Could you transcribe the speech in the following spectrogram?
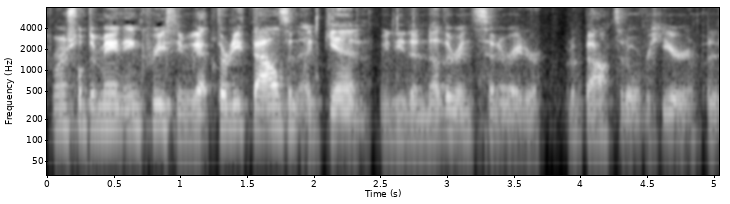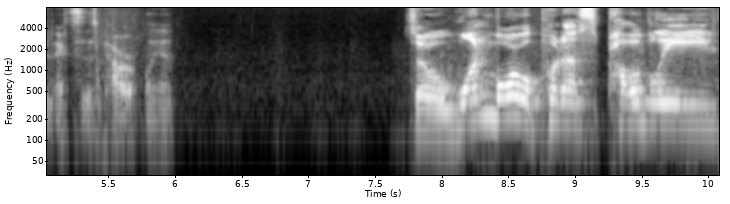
Commercial demand increasing. We got 30,000 again. We need another incinerator. I'm going to bounce it over here and put it next to this power plant. So one more will put us probably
